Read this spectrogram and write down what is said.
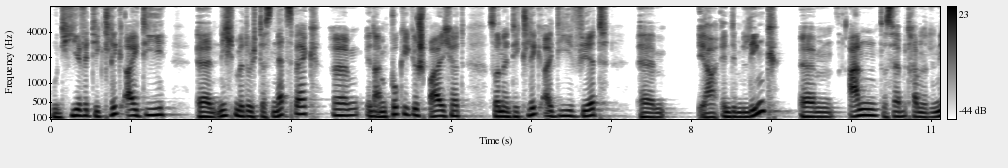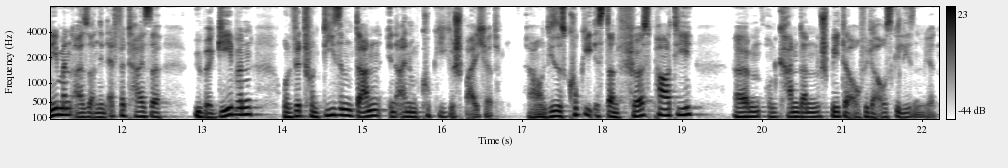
Und hier wird die Click-ID äh, nicht mehr durch das Netzwerk äh, in einem Cookie gespeichert, sondern die Click-ID wird ähm, ja in dem Link ähm, an das werbetreibende Unternehmen, also an den Advertiser, übergeben und wird von diesem dann in einem Cookie gespeichert. Ja, und dieses Cookie ist dann First Party ähm, und kann dann später auch wieder ausgelesen werden.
